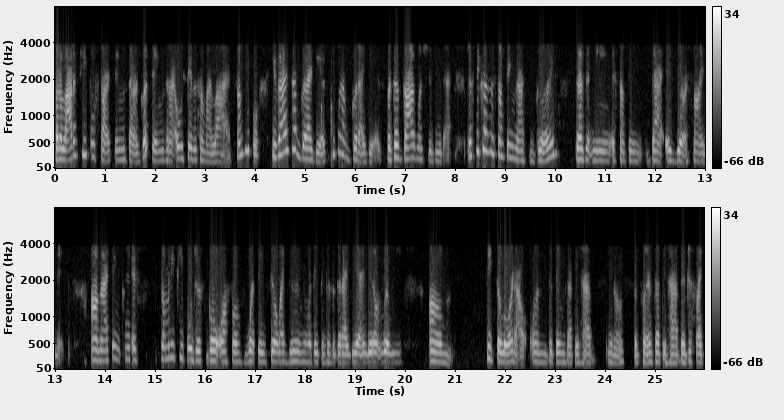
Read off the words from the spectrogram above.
But a lot of people start things that are good things, and I always say this on my live. Some people, you guys have good ideas. People have good ideas, but does God want you to do that? Just because it's something that's good doesn't mean it's something that is your assignment. Um, and I think it's so many people just go off of what they feel like doing and what they think is a good idea and they don't really um seek the Lord out on the things that they have, you know, the plans that they have. They're just like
